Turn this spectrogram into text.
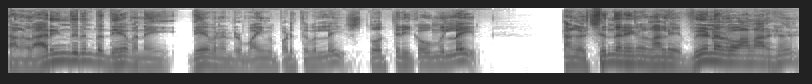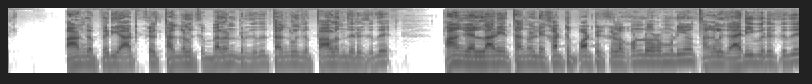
தாங்கள் அறிந்திருந்த தேவனை தேவன் என்று மைமைப்படுத்தவில்லை ஸ்தோத்தரிக்கவும் இல்லை. தங்கள் சிந்தனைகள்னாலே வீணர்களானார்கள். தாங்க பெரிய ஆட்கள் தங்களுக்கு பலன் இருக்குது தங்களுக்கு தாளந்து இருக்குது. தாங்க எல்லாரையும் தங்களுடைய கட்டுப்பாட்டுக்களை கொண்டு வர முடியும். தங்களுக்கு அறிவு இருக்குது.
